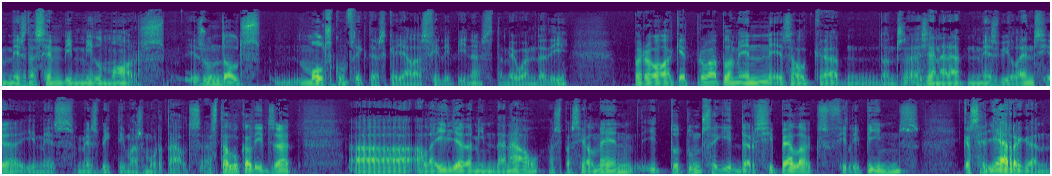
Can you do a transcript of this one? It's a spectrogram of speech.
més de 120.000 morts. És un dels molts conflictes que hi ha a les Filipines, també ho hem de dir, però aquest probablement és el que doncs, ha generat més violència i més, més víctimes mortals. Està localitzat eh, a la illa de Mindanao, especialment, i tot un seguit d'arxipèlags filipins que s'allarguen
